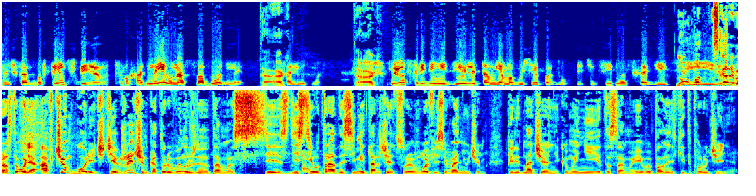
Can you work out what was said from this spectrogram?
То есть, как бы, в принципе, все выходные у нас свободные. Так. Абсолютно. Так. Плюс среди недели там я могу себе позволить в фитнес ходить. Ну, и- вот скажи, пожалуйста, Оля, а в чем горечь тех женщин, которые вынуждены там с, с 10 утра до 7 торчать в своем офисе вонючим перед начальником и не это самое, и выполнять какие-то поручения?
